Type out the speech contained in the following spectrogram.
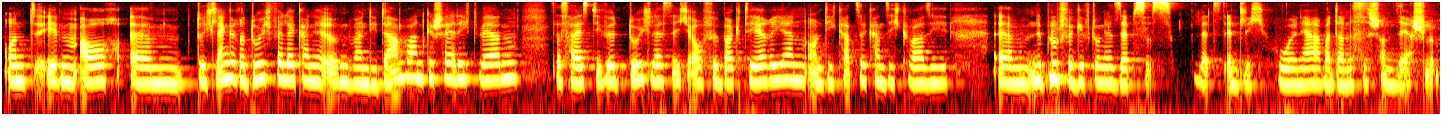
und eben auch ähm, durch längere Durchfälle kann ja irgendwann die Darmwand geschädigt werden. Das heißt, die wird durchlässig auch für Bakterien und die Katze kann sich quasi ähm, eine Blutvergiftung, eine Sepsis letztendlich holen, ja, aber dann ist es schon sehr schlimm.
